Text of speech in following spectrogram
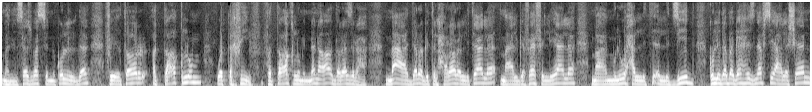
ما ننساش بس إن كل ده في إطار التأقلم والتخفيف. فالتأقلم إن أنا أقدر أزرع مع درجة الحرارة اللي تعلى مع الجفاف اللي يعلى مع الملوحة اللي, اللي تزيد كل ده بجهز نفسي علشان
